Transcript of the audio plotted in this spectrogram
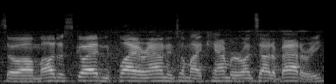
So um, I'll just go ahead and fly around until my camera runs out of battery.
